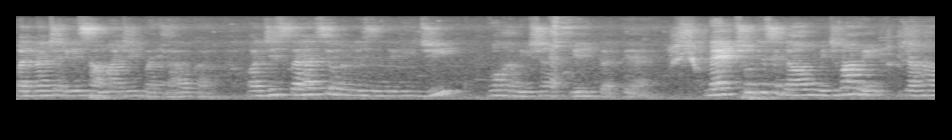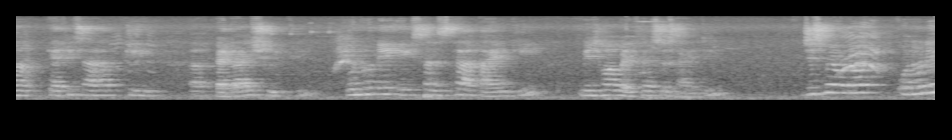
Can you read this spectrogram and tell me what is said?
बनना चाहिए सामाजिक बदलाव का। और जिस तरह से उन्होंने ज़िंदगी जी, वो हमेशा यही करते आए। मैं एक छोटे से गाँव मिजवा में, जहाँ कैफी साहब की पैदाइश हुई थी, उन्होंने एक संस्था कायम की, मिजवा वेलफेयर सोसाइटी, जिसमें उन्होंने उन्होंने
